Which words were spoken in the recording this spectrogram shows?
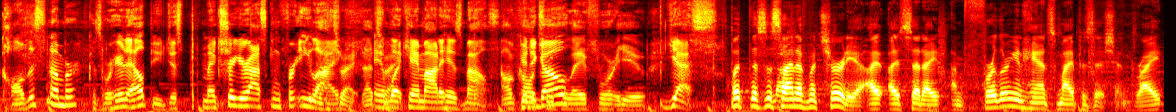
call this number because we're here to help you. Just make sure you're asking for Eli That's right, that's and right. what came out of his mouth. I'll Good call to go? AAA for you. Yes. But this is a sign of maturity. I, I said I, I'm furthering enhanced my position, right?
